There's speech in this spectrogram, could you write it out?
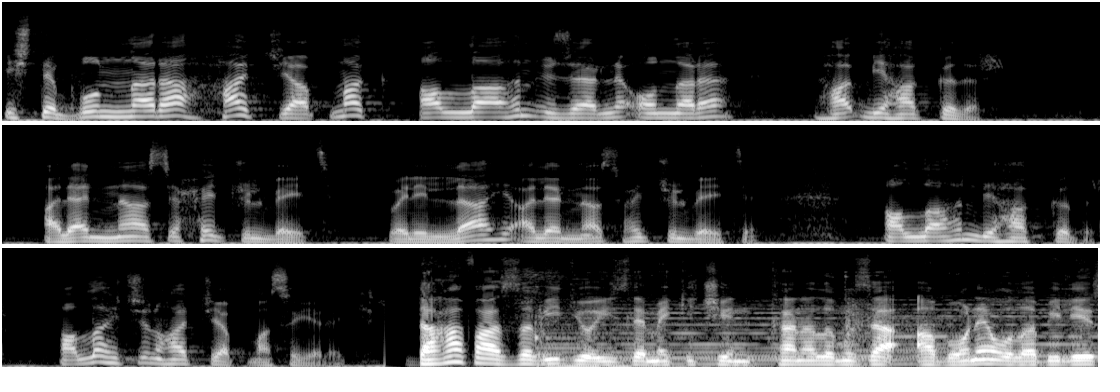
İşte bunlara hac yapmak Allah'ın üzerine onlara bir hakkıdır. Alen nasi haccül beyt. Ve lillahi alen nasi haccül beyti. Allah'ın bir hakkıdır. Allah için hac yapması gerekir. Daha fazla video izlemek için kanalımıza abone olabilir,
